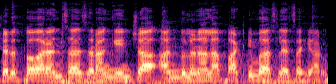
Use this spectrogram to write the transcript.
शरद पवारांचा जरांगेंच्या आंदोलनाला पाठिंबा असल्याचाही आरोप.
